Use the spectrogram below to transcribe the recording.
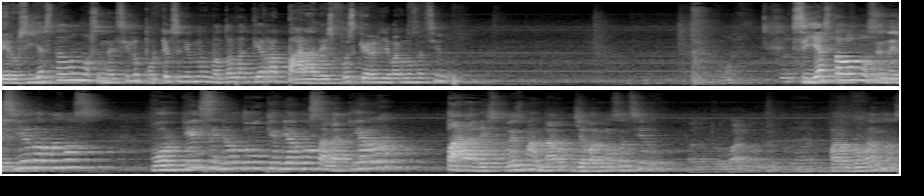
Pero si ya estábamos en el cielo, ¿por qué el Señor nos mandó a la tierra para después querer llevarnos al cielo? Si ya estábamos en el cielo, hermanos, ¿por qué el Señor tuvo que enviarnos a la tierra para después mandar llevarnos al cielo? Para probarnos. ¿Para probarnos?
